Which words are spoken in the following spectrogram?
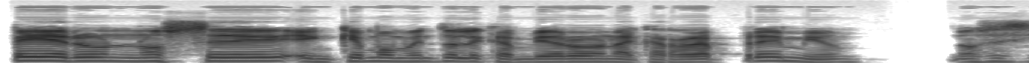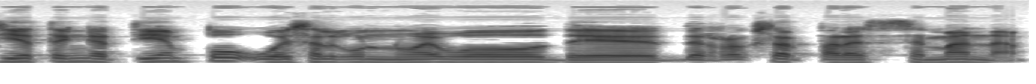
pero no sé en qué momento le cambiaron a carrera premium. No sé si ya tenga tiempo o es algo nuevo de, Rockstar para esta semana.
